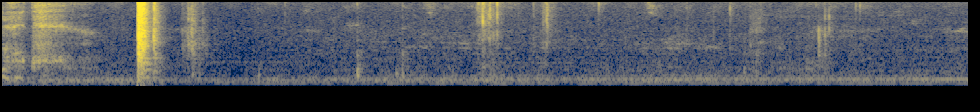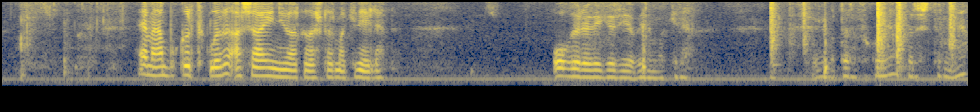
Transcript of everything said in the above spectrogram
Evet. Hemen bu kırtıkları aşağı iniyor arkadaşlar makineyle. O görevi görüyor benim makine. Şöyle bu tarafı koyayım karıştırmayayım.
